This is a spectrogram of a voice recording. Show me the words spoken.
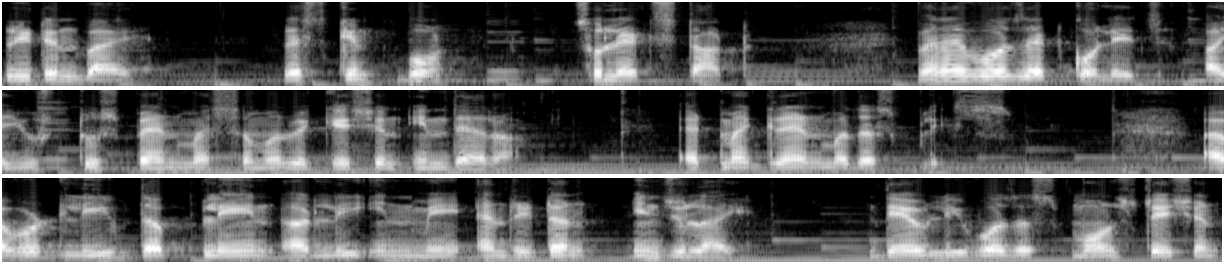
written by Ruskin Bond. So let's start. When I was at college, I used to spend my summer vacation in Dehra at my grandmother's place. I would leave the plane early in May and return in July. Deoli was a small station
